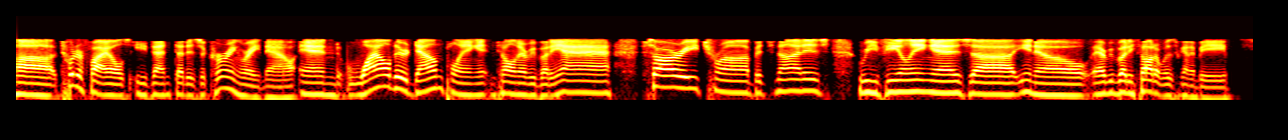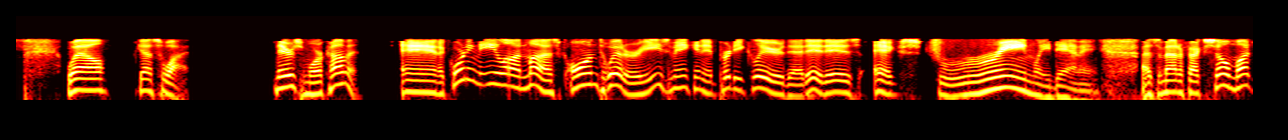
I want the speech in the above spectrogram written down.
uh, Twitter Files event that is occurring right now. And while they're downplaying it and telling everybody, ah, sorry, Trump, it's not as revealing as, uh, you know, everybody thought it was going to be. Well, guess what? There's more coming. And according to Elon Musk on Twitter, he's making it pretty clear that it is extremely damning. As a matter of fact, so much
